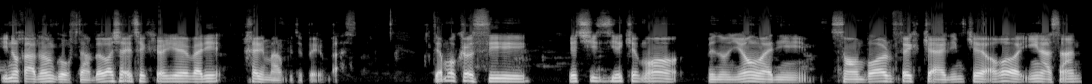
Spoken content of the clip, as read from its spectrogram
اینو قبلا گفتم. بباشه تکراریه ولی خیلی مربوطه به این بحث. دموکراسی یه چیزیه که ما به دنیا اومدیم. سانوار فکر کردیم که آقا این اصلا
